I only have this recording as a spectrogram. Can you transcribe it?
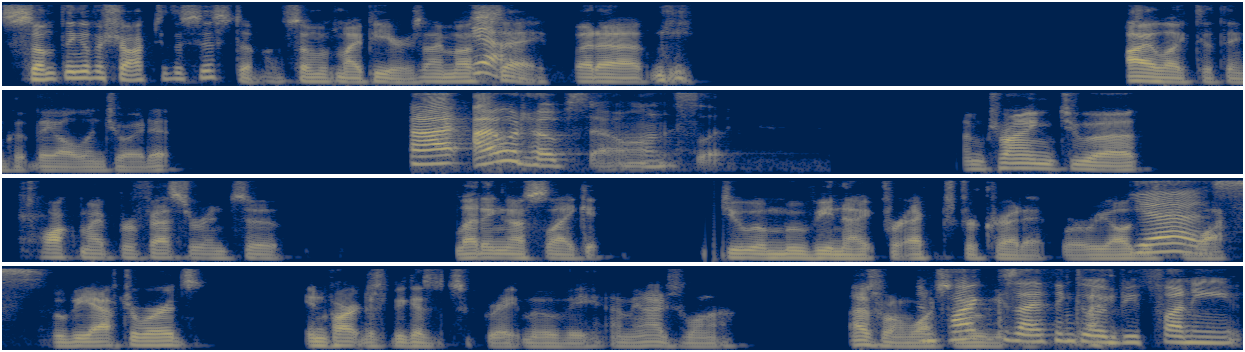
something of a shock to the system of some of my peers, I must Yeah. say. But uh, I like to think that they all enjoyed it. I I would hope so, honestly. I'm trying to uh talk my professor into letting us like do a movie night for extra credit where we all just watch yes. the movie afterwards. In part just because it's a great movie. I mean, I just wanna I just wanna In part because I think it would be funny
